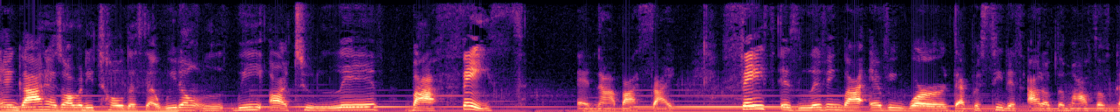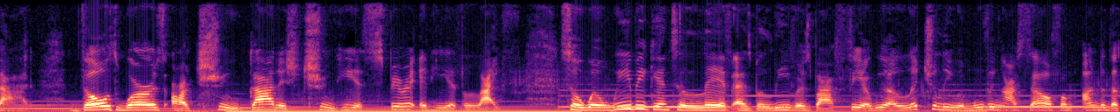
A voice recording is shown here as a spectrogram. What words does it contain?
And God has already told us that we don't we are to live by faith and not by sight. Faith is living by every word that proceedeth out of the mouth of God. Those words are true. God is true. He is spirit and He is life. So when we begin to live as believers by fear, we are literally removing ourselves from under the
